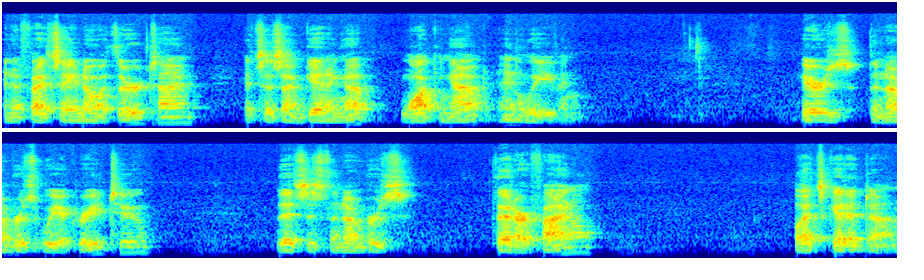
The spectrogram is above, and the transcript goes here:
And if I say no a third time, it says I'm getting up, walking out, and leaving. Here's the numbers we agreed to. This is the numbers that are final. Let's get it done.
